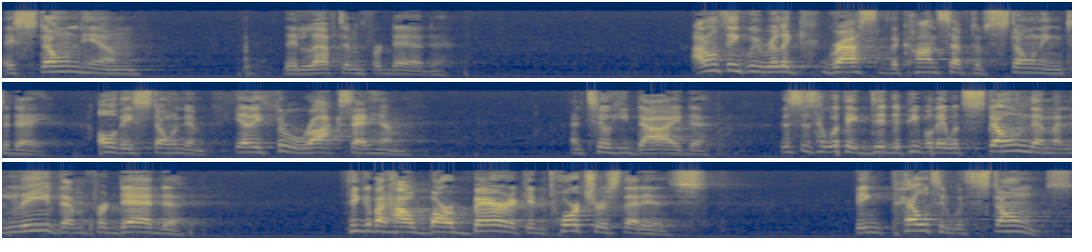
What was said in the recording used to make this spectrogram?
They stoned him, they left him for dead. I don't think we really grasp the concept of stoning today. Oh, they stoned him. Yeah, they threw rocks at him until he died. This is what they did to people. They would stone them and leave them for dead. Think about how barbaric and torturous that is. Being pelted with stones.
